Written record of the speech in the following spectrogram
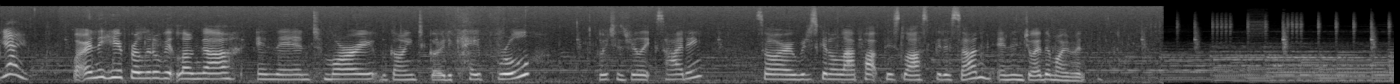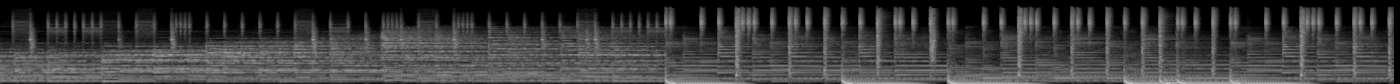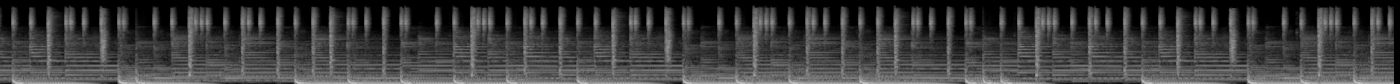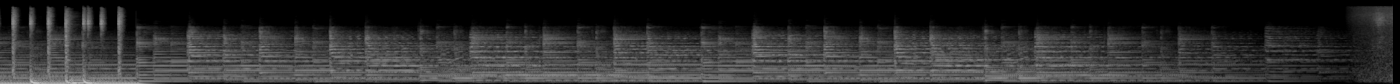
Yay! We're only here for a little bit longer and then tomorrow we're going to go to Cape Raoul, which is really exciting. So we're just going to lap up this last bit of sun and enjoy the moment.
